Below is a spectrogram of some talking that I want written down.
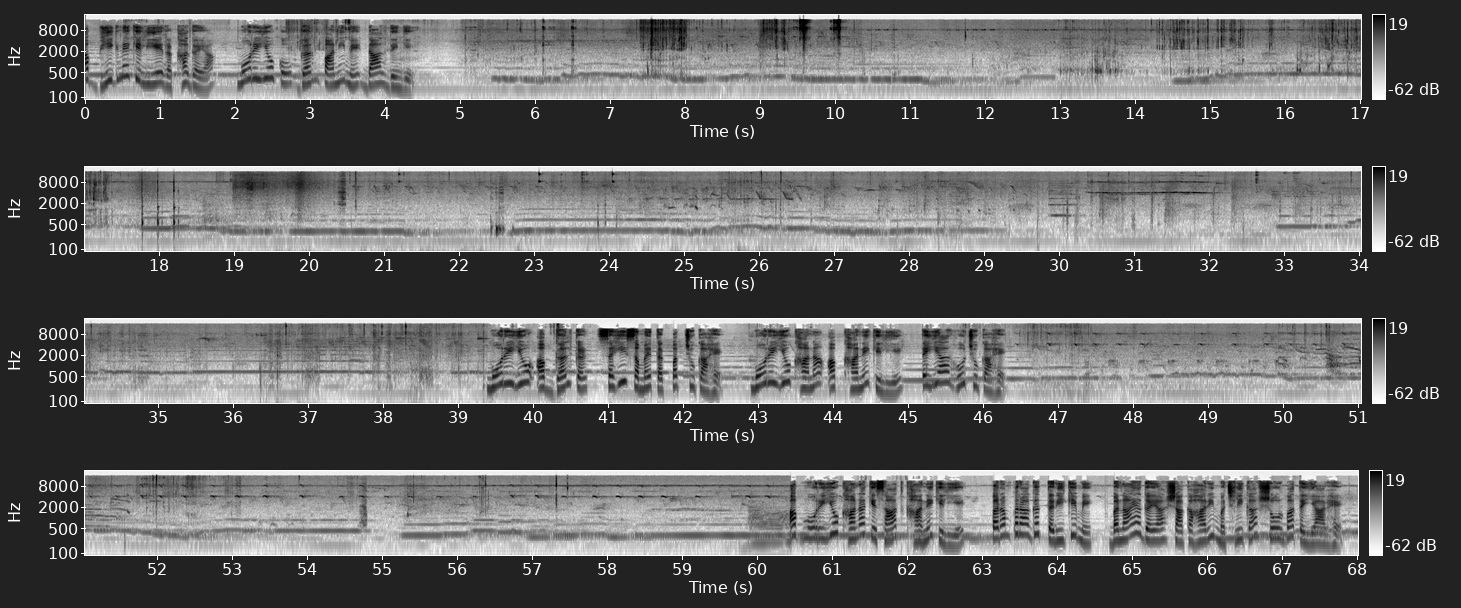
अब भीगने के लिए रखा गया मोरियो को गर्म पानी में डाल देंगे। मोरियो अब गल कर सही समय तक पक चुका है। मोरियो खाना अब खाने के लिए तैयार हो चुका है। अब मोरियो खाना के साथ खाने के लिए परंपरागत तरीके में बनाया गया शाकाहारी मछली का शोरबा तैयार है।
